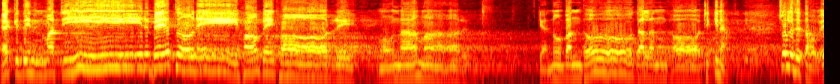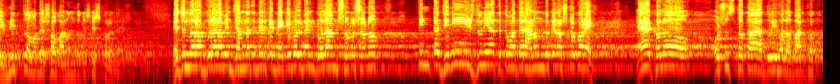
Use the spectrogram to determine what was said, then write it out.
একদিন মাটির ভেতরে হবে ঘর। মন আমার কেন বান্ধ দালান ঘর? ঠিক কিনা? চলে যেতে হবে। এই মৃত্যু আমাদের সব আনন্দকে শেষ করে দেয়। এজন্য রব্বুল আলামিন জান্নাতীদেরকে ডেকে বলবেন, গোলাম, শোনো শোনো। তিনটা জিনিস দুনিয়াতে তোমাদের আনন্দকে নষ্ট করে। এক হলো অসুস্থতা, দুই হলো বার্ধক্য,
